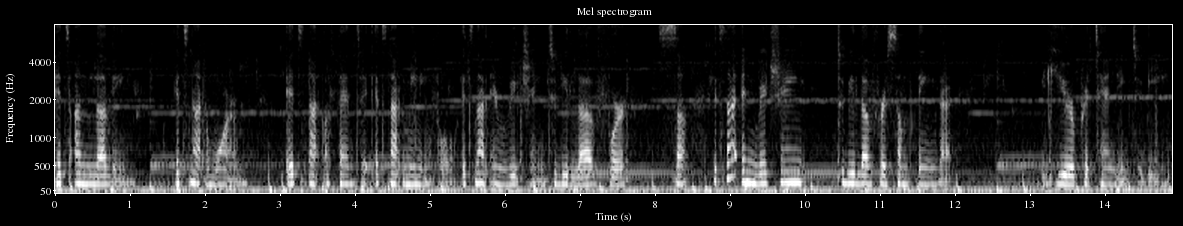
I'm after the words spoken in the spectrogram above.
It's unloving. It's not warm. It's not authentic. It's not meaningful. It's not enriching to be loved for some. It's not enriching to be loved for something that you're pretending to be.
